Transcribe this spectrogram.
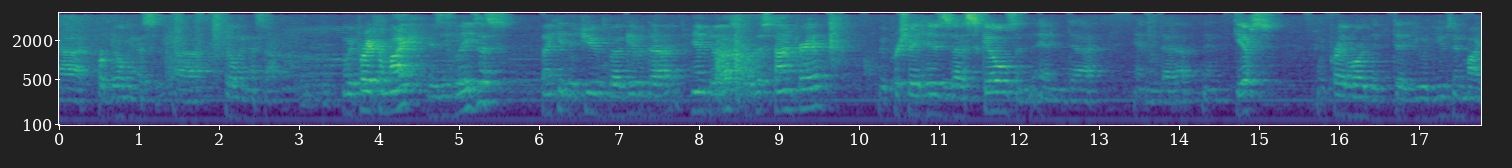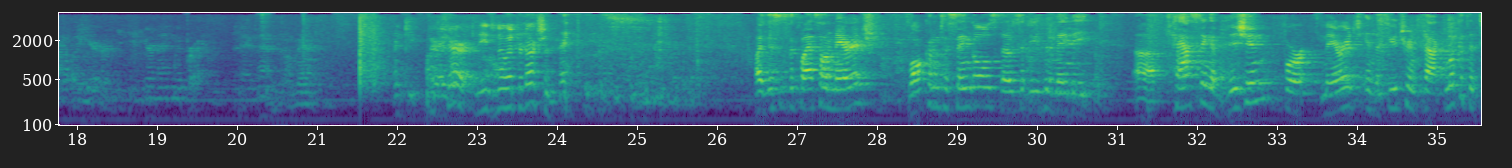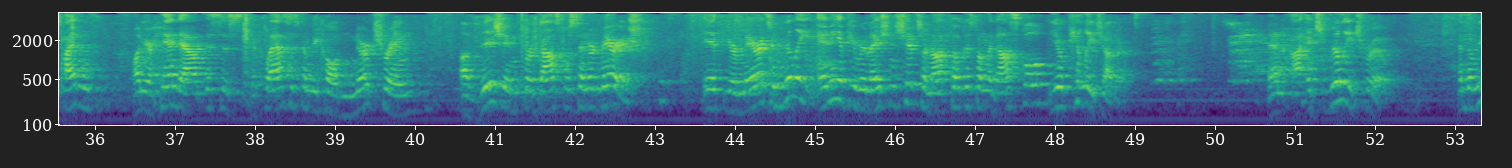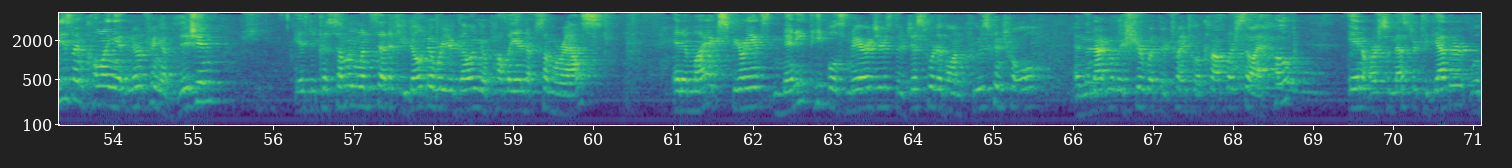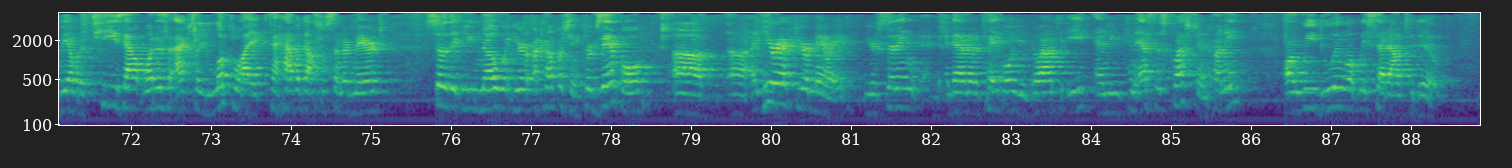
uh, for building us, uh, building us up. And we pray for Mike as he leads us. Thank you that you've uh, given uh, him to us for this time period. We appreciate his uh, skills and and and, and, gifts. We pray, Lord, that you would use him mightily here. In your name we pray. Amen. Amen. Thank you. Very Sharrett needs no introduction. All right, this is the class on marriage. Welcome to singles, those of you who may be uh, casting a vision for marriage in the future. In fact, look at the titles on your handout. This is the class is going to be called Nurturing a Vision for Gospel-Centered Marriage. If your marriage and really any of your relationships are not focused on the gospel, you'll kill each other. And uh, it's really true. And the reason I'm calling it Nurturing a Vision is because someone once said if you don't know where you're going, you'll probably end up somewhere else. And in my experience, many people's marriages, they're just sort of on cruise control and they're not really sure what they're trying to accomplish. So I hope in our semester together we'll be able to tease out what does it actually look like to have a gospel centered marriage so that you know what you're accomplishing. For example, uh, uh, a year after you're married, you're sitting down at a table, you go out to eat, and you can ask this question, honey, are we doing what we set out to do?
